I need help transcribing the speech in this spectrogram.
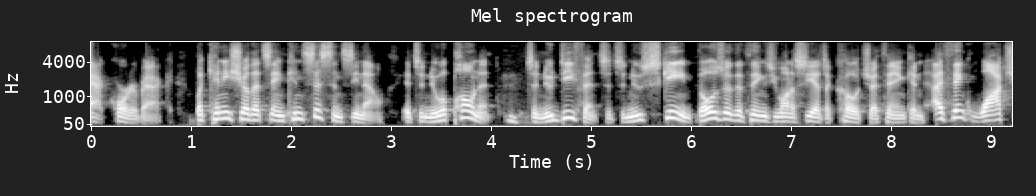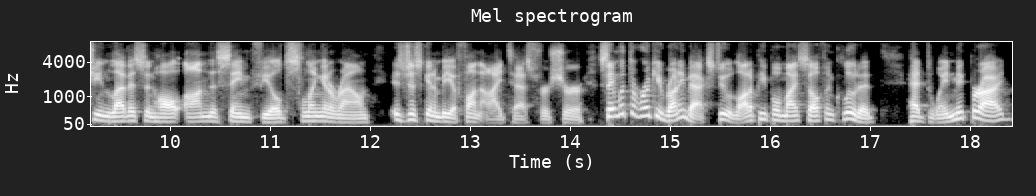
at quarterback. But can he show that same consistency now? It's a new opponent, hmm. it's a new defense, it's a new scheme. Those are the things you want to see as a coach, I think. And I think watching Levis and Hall on the same field, slinging around, is just going to be a fun eye test for sure. Same with the rookie running backs, too. A lot of people, myself included, had DeWayne McBride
